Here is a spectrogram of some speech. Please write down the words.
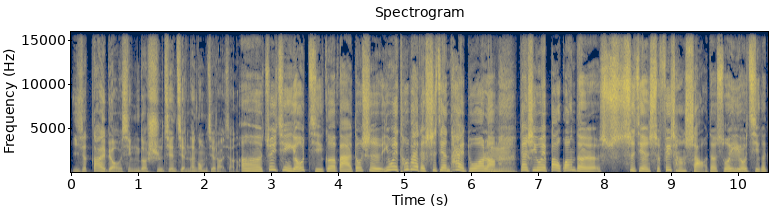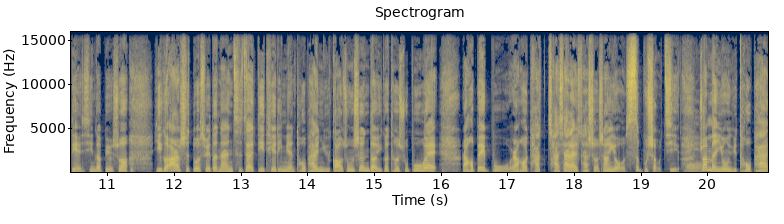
一些代表型的事件？简单给我们介绍一下呢？呃，最近有几个吧，都是因为偷拍的事件太多了，但是因为曝光的事件是非常少的，所以有几个典型的，比如说一个二十多岁的男子在地铁里面。偷拍女高中生的一个特殊部位，然后被捕，然后他查下来，他手上有四部手机，专门用于偷拍，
